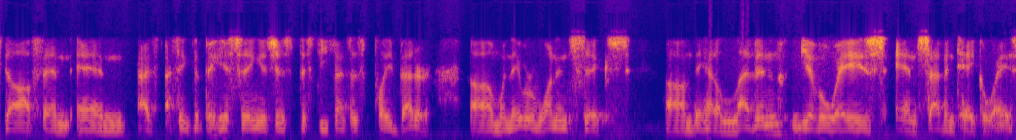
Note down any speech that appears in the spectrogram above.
stuff, and and I, I think the biggest thing is just this defense has played better. Um, when they were one and six, um, they had 11 giveaways and seven takeaways.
